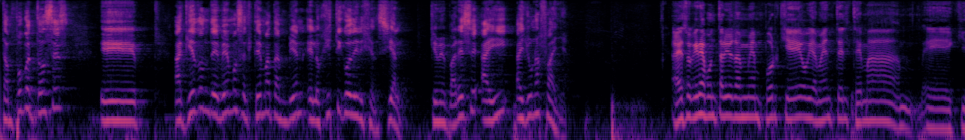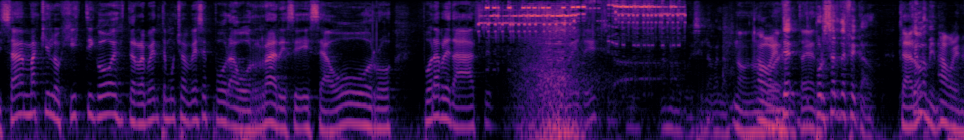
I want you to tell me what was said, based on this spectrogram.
Tampoco entonces, eh, aquí es donde vemos el tema también, el logístico dirigencial, que me parece ahí hay una falla. A eso quería apuntar yo también porque obviamente el tema eh, quizás más que logístico es de repente muchas veces por ahorrar ese, ese ahorro, por apretarse. Por ser defecado. Claro. Que es lo mismo. Ah, bueno.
